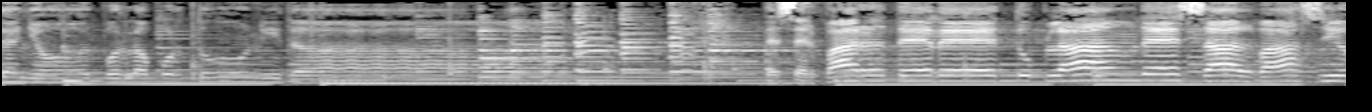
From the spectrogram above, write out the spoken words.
Señor, por la oportunidad de ser parte de tu plan de salvación.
